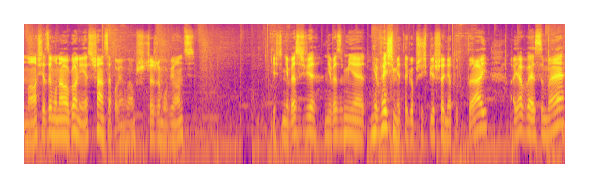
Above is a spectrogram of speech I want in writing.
No, siedzę mu na ogonie, jest szansa, powiem wam, szczerze mówiąc. Jeśli nie weźmie, nie wezmie, nie weźmie tego przyspieszenia tutaj, a ja wezmę,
